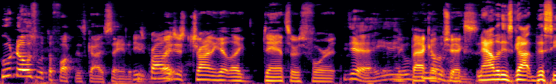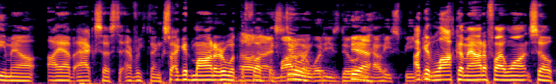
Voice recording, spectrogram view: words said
Who knows what the fuck this guy's saying to He's people? probably right? just trying to get like dancers for it. yeah, he, like who- who backup knows what chicks. he's- Now that he's got this email, I have access to everything, so I could monitor what the Oh, fuck nice. he's monitor doing. what he's doing, Yeah. how he's speaking. I could lock him out if I want. So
